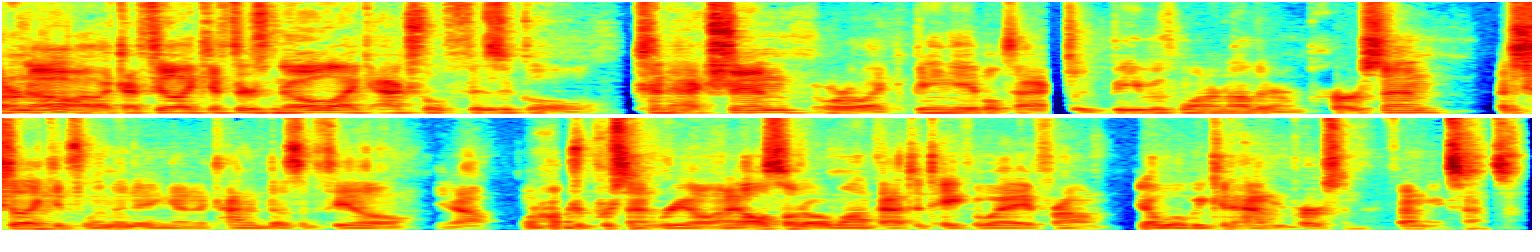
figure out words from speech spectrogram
I don't know, like, I feel like if there's no like actual physical connection or like being able to actually be with one another in person, I just feel like it's limiting and it kind of doesn't feel, you know, 100% real. And I also don't want that to take away from, you know, what we could have in person, if that makes sense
